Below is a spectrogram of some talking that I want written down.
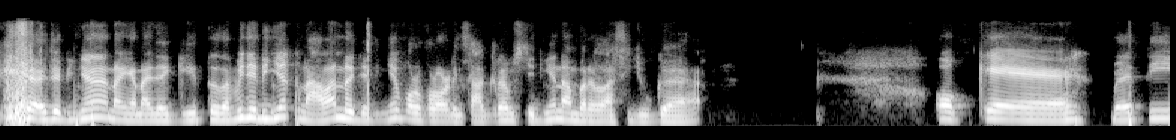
ya jadinya nanya-nanya gitu tapi jadinya kenalan dan jadinya follow-follow Instagram jadinya nambah relasi juga Oke, berarti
